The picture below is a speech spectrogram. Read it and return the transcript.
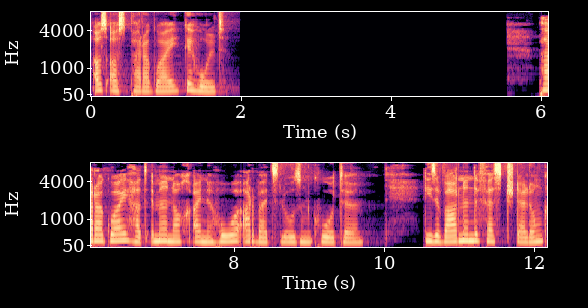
aus Ostparaguay geholt. Paraguay hat immer noch eine hohe Arbeitslosenquote. Diese warnende Feststellung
